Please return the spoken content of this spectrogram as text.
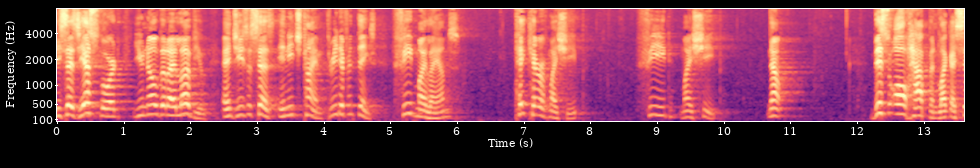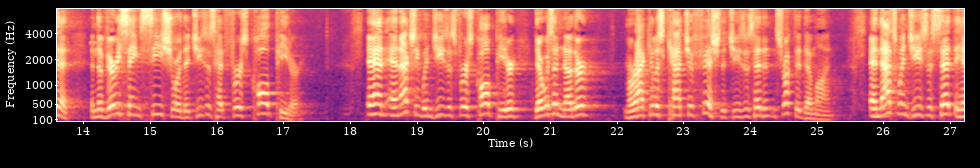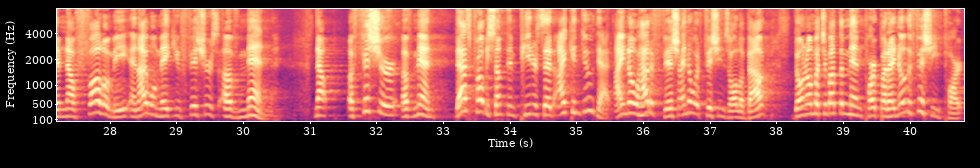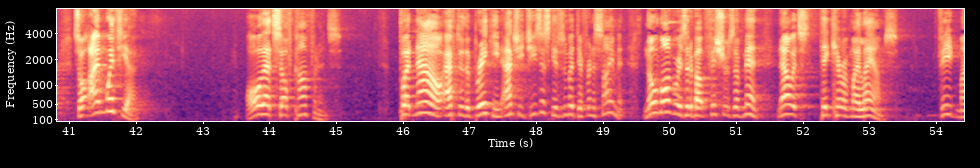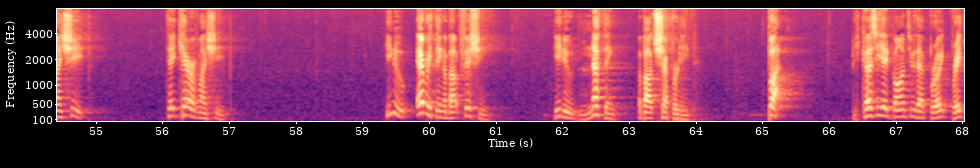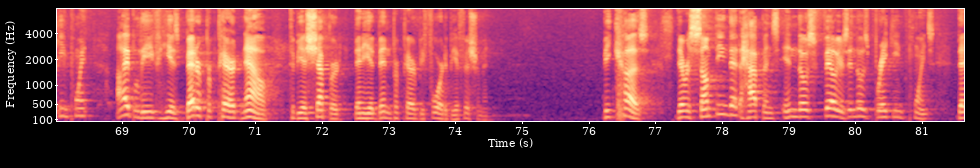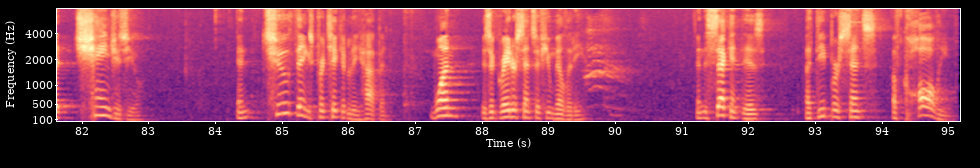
He says, Yes, Lord, you know that I love you. And Jesus says, in each time, three different things feed my lambs, take care of my sheep, feed my sheep. Now, this all happened, like I said, in the very same seashore that Jesus had first called Peter. And, and actually, when Jesus first called Peter, there was another miraculous catch of fish that Jesus had instructed them on. And that's when Jesus said to him, Now follow me, and I will make you fishers of men. Now, a fisher of men, that's probably something Peter said, I can do that. I know how to fish, I know what fishing's all about. Don't know much about the men part, but I know the fishing part. So I'm with you. All that self confidence. But now, after the breaking, actually, Jesus gives him a different assignment. No longer is it about fishers of men. Now it's take care of my lambs, feed my sheep, take care of my sheep. He knew everything about fishing, he knew nothing about shepherding. But because he had gone through that break, breaking point, I believe he is better prepared now to be a shepherd than he had been prepared before to be a fisherman. Because there is something that happens in those failures, in those breaking points, that changes you. And two things particularly happen. One is a greater sense of humility, and the second is a deeper sense of calling.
